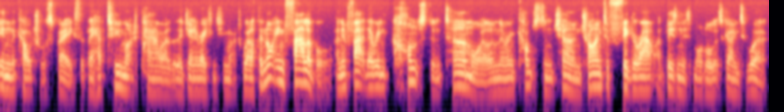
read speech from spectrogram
in the cultural space, that they have too much power, that they're generating too much wealth, they're not infallible. And in fact, they're in constant turmoil and they're in constant churn, trying to figure out a business model that's going to work.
